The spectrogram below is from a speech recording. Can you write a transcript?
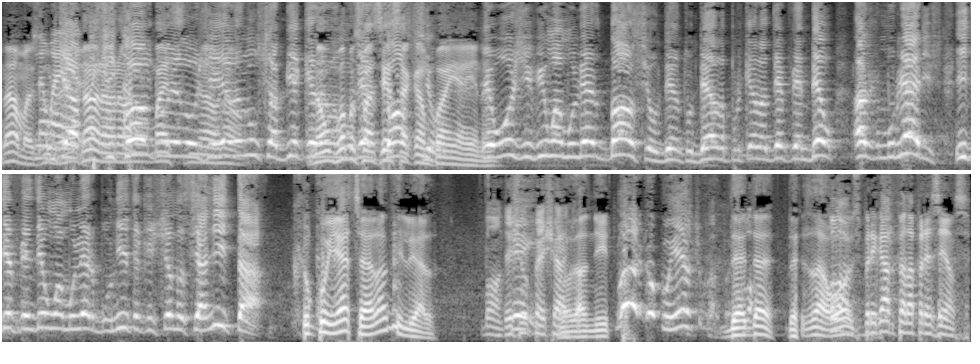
Não, mas Não o- é. Porque a Não, não, não, psicóloga não, eu não, não. ela não sabia que era Não uma vamos mulher fazer essa dócil. campanha aí, né? Eu hoje vi uma mulher dócil dentro dela, porque ela defendeu as mulheres e defendeu uma mulher bonita que chama-se Anitta. Tu conhece ela, Vilela? Bom, deixa eu Quem? fechar aqui. Anitta. Claro eu conheço, rapaz. De, de, dessa Clóvis, obrigado pela presença.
